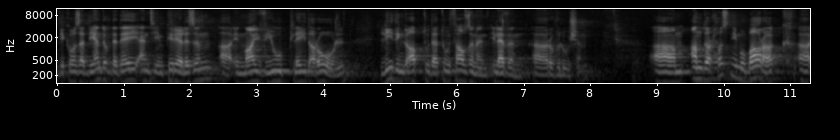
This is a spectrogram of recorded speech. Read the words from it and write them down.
Because at the end of the day, anti-imperialism, uh, in my view, played a role leading up to the 2011 uh, revolution. Um, under Hosni Mubarak, uh,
